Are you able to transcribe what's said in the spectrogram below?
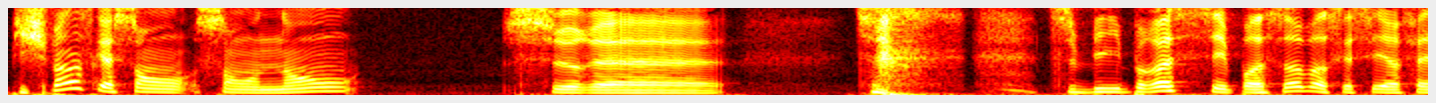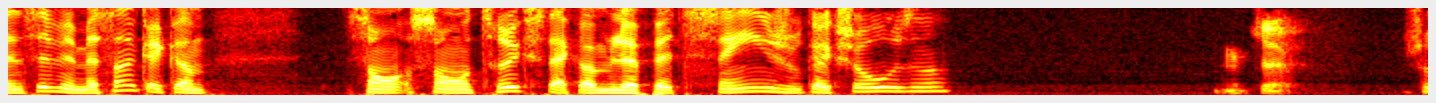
Puis je pense que son, son nom sur. euh, tu, tu biperas si c'est pas ça parce que c'est offensif, mais il me semble que comme. Son, son truc, c'était comme le petit singe ou quelque chose, là. Ok. Je-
